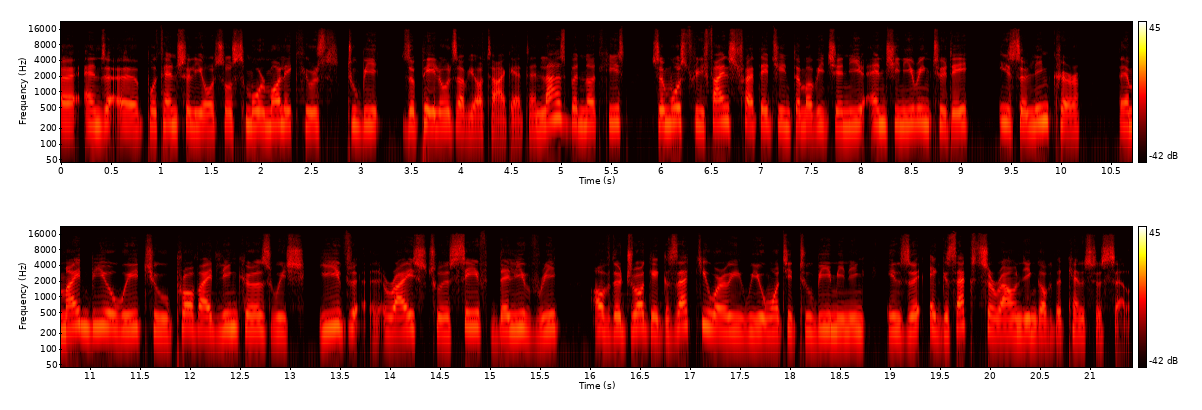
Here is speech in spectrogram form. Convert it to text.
uh, and uh, potentially also small molecules to be the payloads of your target. And last but not least, the most refined strategy in terms of engineering today is the linker there might be a way to provide linkers which give rise to a safe delivery of the drug exactly where you want it to be, meaning in the exact surrounding of the cancer cell.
